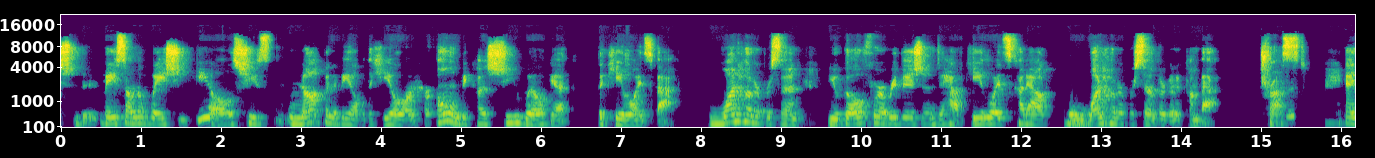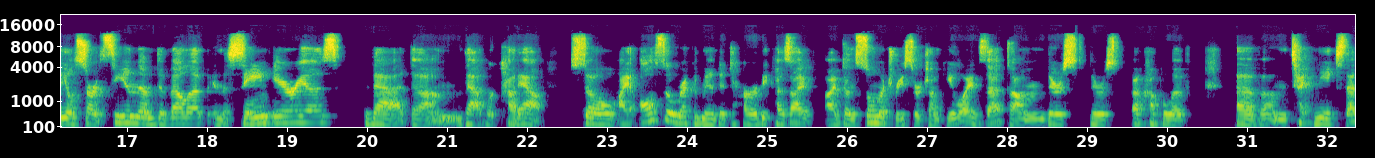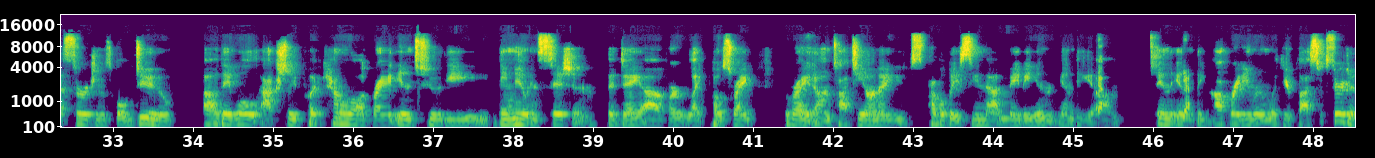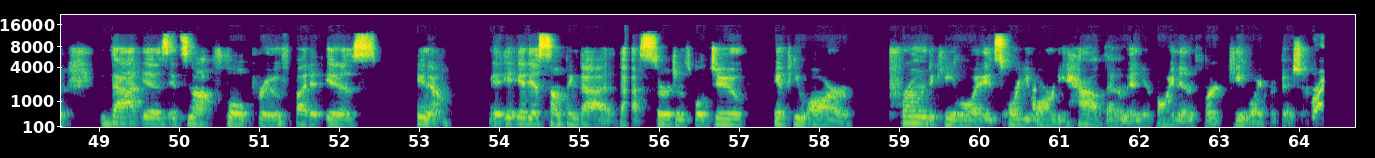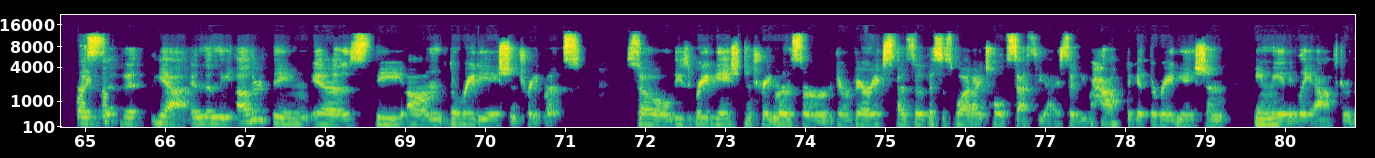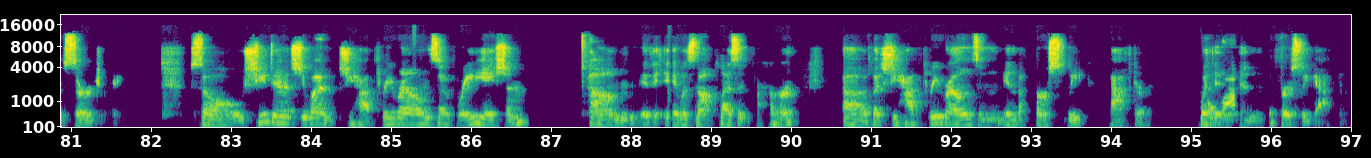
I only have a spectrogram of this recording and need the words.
based on the way she heals, she's not going to be able to heal on her own because she will get the keloids back. 100%. You go for a revision to have keloids cut out, 100% they're going to come back. Trust. And you'll start seeing them develop in the same areas that, um, that were cut out. So I also recommended to her because I've, I've done so much research on keloids that, um, there's, there's a couple of, of, um, techniques that surgeons will do uh, they will actually put Kenalog right into the the new incision the day of, or like post right right on um, Tatiana. You've probably seen that maybe in in the yeah. um, in in yeah. the operating room with your plastic surgeon. That is, it's not foolproof, but it is, you know, it, it is something that that surgeons will do if you are prone to keloids or you already have them and you're going in for keloid revision. Right. Right. The, the, yeah. And then the other thing is the um, the radiation treatments. So these radiation treatments are they're very expensive. This is what I told Cecia. I said you have to get the radiation immediately after the surgery. So she did. She went. She had three rounds of radiation um, it, it, was not pleasant for her, uh, but she had three rounds in, in the first week after, within, oh, wow. within the first week after.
